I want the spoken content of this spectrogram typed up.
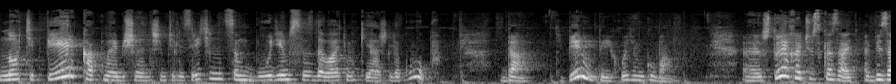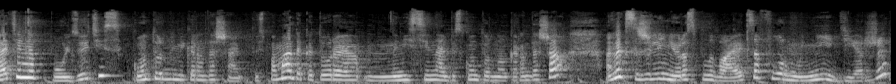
Но теперь, как мы обещали нашим телезрительницам, будем создавать макияж для губ. Да, теперь мы переходим к губам. Э, Что я хочу сказать? Обязательно пользуйтесь контурными карандашами. То есть помада, которая нанесена без контурного карандаша, она, к сожалению, расплывается, форму не держит.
